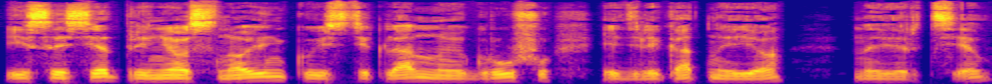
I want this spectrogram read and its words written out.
и сосед принес новенькую стеклянную грушу и деликатно ее навертел.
